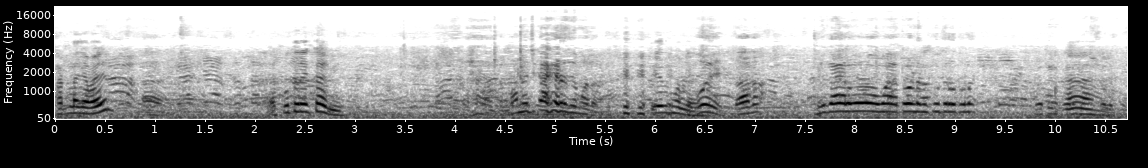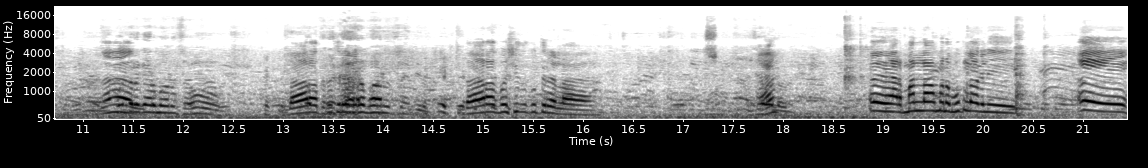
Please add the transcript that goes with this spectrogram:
फाटलाच्या बाहेर? हा. कुत्र काय मी हा, काय करायचं मला? तेच म्हणलं. होय दादा मी काय बोलू माझ्या तोंडाने कुत्र तुला? हा. नाही, नाही. पत्रकार माणूस आहे, हो. दारात कुत्र्या पत्रकार माणूस ते. दारात बशीत कुत्र्याला. हा? ए यार मला म्हणा भूक लागली. ए.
